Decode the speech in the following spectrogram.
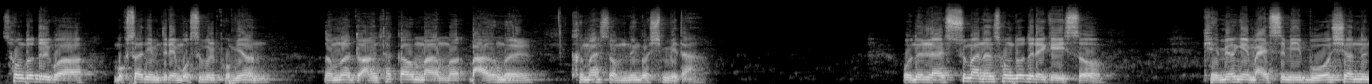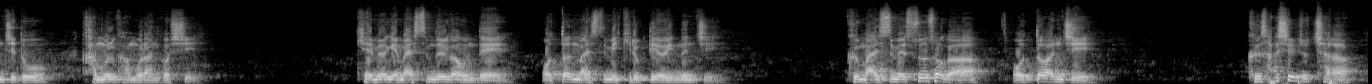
성도들과 목사님들의 모습을 보면 너무나도 안타까운 마음, 을 금할 수 없는 것입니다. 오늘날 수많은 성도들에게 있어 계명의 말씀이 무엇이었는지도 가물가물한 것이 계명의 말씀들 가운데 어떤 말씀이 기록되어 있는지 그 말씀의 순서가 어떠한지 그 사실조차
